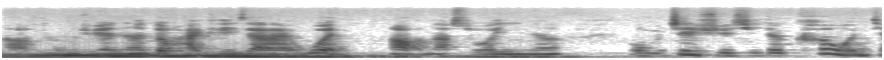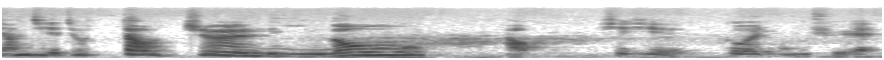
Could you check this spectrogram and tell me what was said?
啊，同学呢都还可以再来问。好，那所以呢，我们这学期的课文讲解就到这里喽。好，谢谢各位同学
